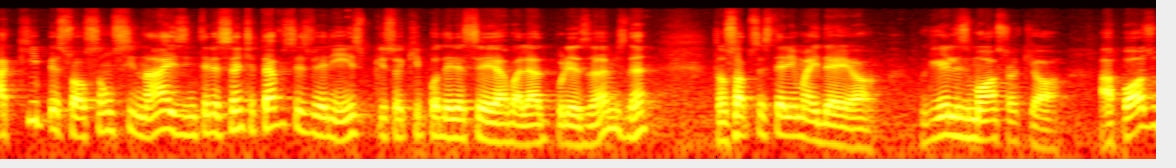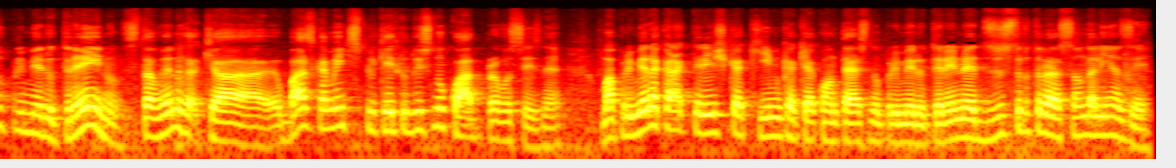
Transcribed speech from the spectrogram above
Aqui, pessoal, são sinais, interessante até vocês verem isso, porque isso aqui poderia ser avaliado por exames, né? Então, só para vocês terem uma ideia, ó, o que eles mostram aqui, ó. Após o primeiro treino, vocês estão vendo que eu basicamente expliquei tudo isso no quadro para vocês, né? Uma primeira característica química que acontece no primeiro treino é a desestruturação da linha Z.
